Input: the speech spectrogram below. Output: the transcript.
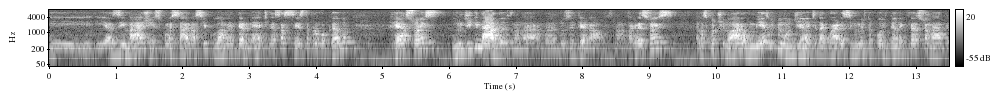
E, e as imagens começaram a circular na internet nessa sexta, provocando reações indignadas na, na, dos internautas. Não. As agressões elas continuaram mesmo diante da Guarda Civil Metropolitana que foi acionada.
